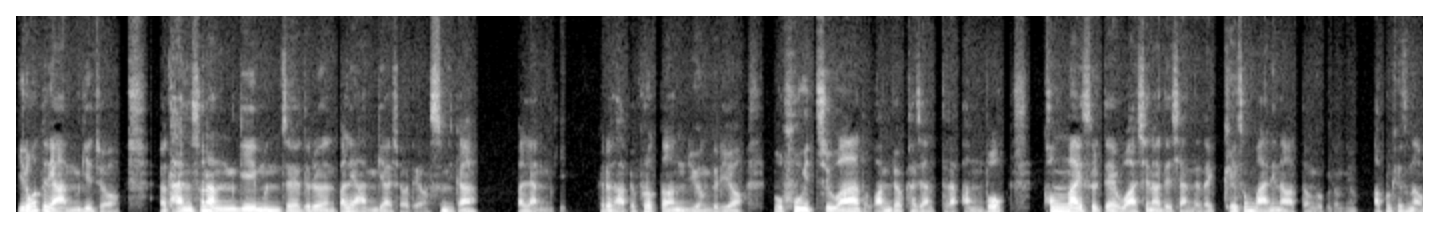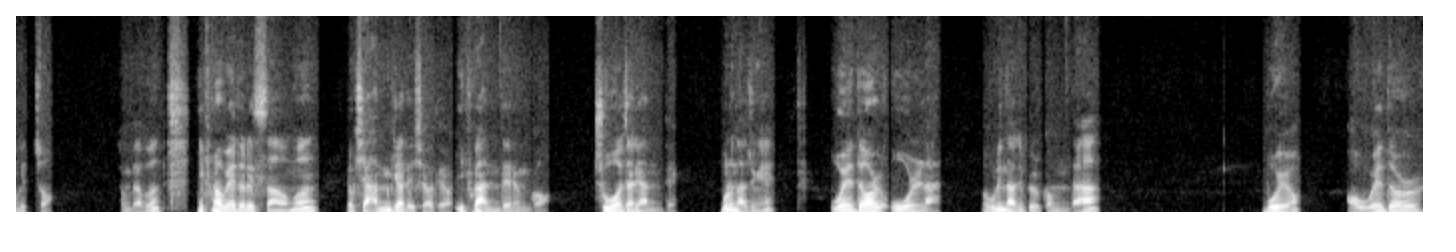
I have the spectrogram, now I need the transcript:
이런 것들이 암기죠. 단순 암기 문제들은 빨리 암기하셔야 돼요. 맞습니까? 빨리 암기. 그래서 앞에 풀었던 유형들이요. 뭐 who, which, what 완벽하지 않더라. 반복. 컴마 있을 때 what이나 대시 안 된다. 계속 많이 나왔던 거거든요. 앞으로 계속 나오겠죠. 정답은 if나 whether의 싸움은 역시 암기가 되셔야 돼요. if가 안 되는 거. 주어 자리 안 돼. 물론 나중에 whether or not. 우린 나중에 배울 겁니다. 뭐예요? 어, whether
